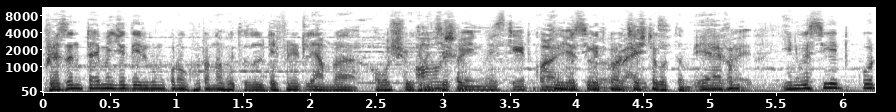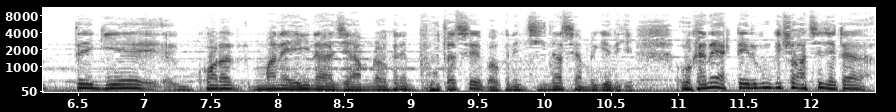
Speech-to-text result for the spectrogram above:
প্রেজেন্ট টাইমে যদি এরকম কোনো ঘটনা হতো তাহলে ডেফিনেটলি আমরা অবশ্যই Investigate করার চেষ্টা করতাম। এখন ইনভেস্টিগেট করতে গিয়ে করার মানে এই না যে আমরা ওখানে ভূত আছে বা ওখানে জিন আছে আমরা গিয়ে দেখি। ওখানে একটা এরকম কিছু আছে যেটা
